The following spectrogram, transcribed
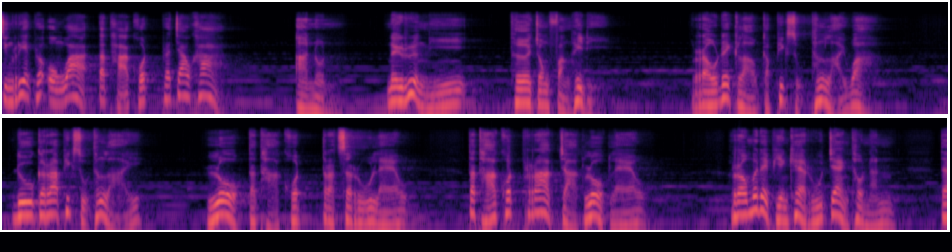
จึงเรียกพระองค์ว่าตถาคตพระเจ้าข้าอานนท์ในเรื่องนี้ เธอจงฟังให้ดี เราได้กล่าวกับภิกษุทั้งหลายว่า ดูกระภิกษุทั้งหลาย โลกตถาคตตรัสรู้แล้ว ตถาคตพรากจากโลกแล้ว เราไม่ได้เพียงแค่รู้แจ้งเท่านั้น แต่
